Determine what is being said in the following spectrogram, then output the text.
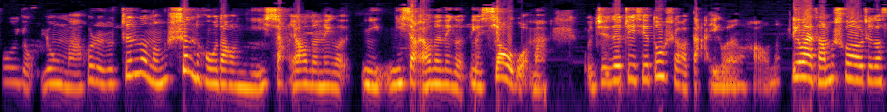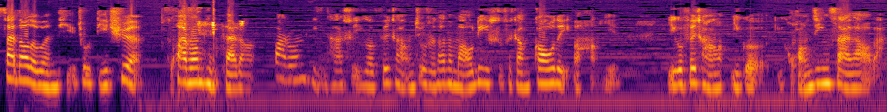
肤有用吗？或者说真的能渗透到你想要的那个你你想要的那个那个效果吗？我觉得这些都是要打一个问号的。另外，咱们说到这个赛道的问题，就的确化妆品赛道，化妆品它是一个非常就是它的毛利是非常高的一个行业。一个非常一个黄金赛道吧，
